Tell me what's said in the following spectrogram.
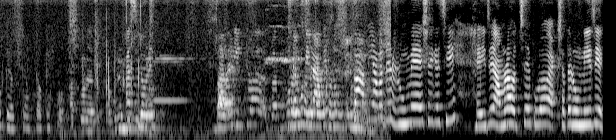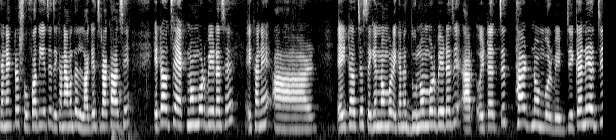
ওকে ওকে ওকে ওকে ফার্স্ট ফ্লোরে তো। আমি আমাদের রুমে এসে গেছি। এই যে আমরা হচ্ছে পুরো একসাথে রুম নিয়েছি। এখানে একটা সোফা দিয়েছে যেখানে আমাদের লাগেজ রাখা আছে। এটা হচ্ছে এক নম্বর বেড আছে এখানে, আর এইটা হচ্ছে সেকেন্ড নম্বর, এখানে দু নম্বর বেড আছে, আর ওইটা হচ্ছে থার্ড নম্বর বেড যেখানে হচ্ছে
